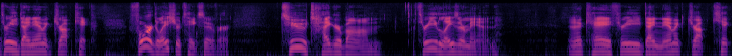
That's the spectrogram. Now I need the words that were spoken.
Three dynamic drop kick. Four glacier takes over two Tiger Bomb, three Laser Man. Okay, three Dynamic Drop Kick,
